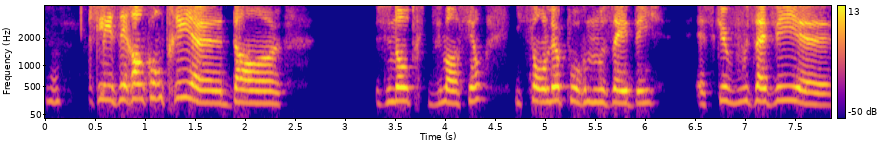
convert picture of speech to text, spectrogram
Je les ai rencontrés euh, dans une autre dimension. Ils sont là pour nous aider. Est-ce que vous avez euh,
